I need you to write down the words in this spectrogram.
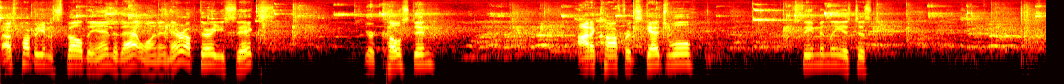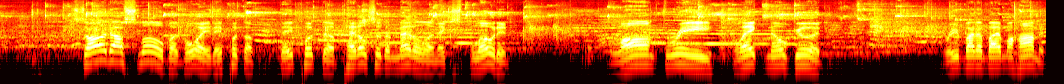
That's probably going to spell the end of that one. And they're up 36. You're coasting. Out of conference schedule. Seemingly is just started off slow, but boy, they put the they put the pedal to the metal and exploded. Long three, Blake no good. Rebounded by Muhammad.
